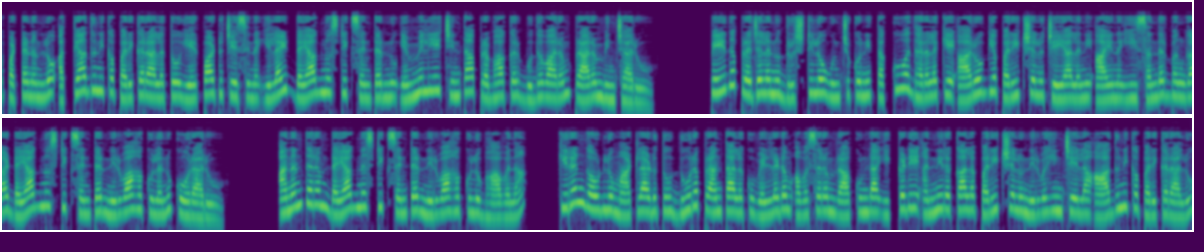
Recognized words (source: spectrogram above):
పట్టణంలో అత్యాధునిక పరికరాలతో ఏర్పాటు చేసిన ఇలైట్ డయాగ్నోస్టిక్ సెంటర్ను ఎమ్మెల్యే చింతా ప్రభాకర్ బుధవారం ప్రారంభించారు. పేద ప్రజలను దృష్టిలో ఉంచుకొని తక్కువ ధరలకే ఆరోగ్య పరీక్షలు చేయాలని ఆయన ఈ సందర్భంగా డయాగ్నోస్టిక్ సెంటర్ నిర్వాహకులను కోరారు. అనంతరం డయాగ్నస్టిక్ సెంటర్ నిర్వాహకులు భావన కిరణ్ గౌడ్లు మాట్లాడుతూ దూర ప్రాంతాలకు వెళ్ళడం అవసరం రాకుండా ఇక్కడే అన్ని రకాల పరీక్షలు నిర్వహించేలా ఆధునిక పరికరాలు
